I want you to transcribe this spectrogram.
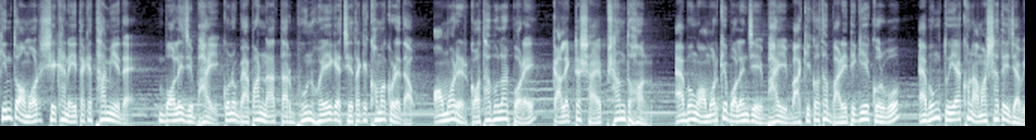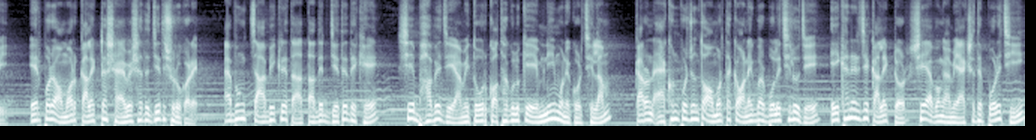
কিন্তু অমর সেখানেই তাকে থামিয়ে দেয়। বলে যে, ভাই, কোনো ব্যাপার না, তার ভুল হয়ে গেছে, তাকে ক্ষমা করে দাও। অমরের কথা বলার পরে কালেক্টর সাহেব শান্ত হন। এবং অমরকে বলেন যে, ভাই, বাকি কথা বাড়িতে গিয়ে করব এবং তুই এখন আমার সাথেই যাবি। এরপরে অমর কালেক্টর সাহেবের সাথে যেতে শুরু করে এবং চা বিক্রেতা তাদের যেতে দেখে সে ভাবে যে, আমি তোর কথাগুলোকে এমনিই মনে করছিলাম, কারণ এখন পর্যন্ত অমর তাকে অনেকবার বলেছিল যে, এইখানের যে কালেক্টর, সে এবং আমি একসাথে পড়েছি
